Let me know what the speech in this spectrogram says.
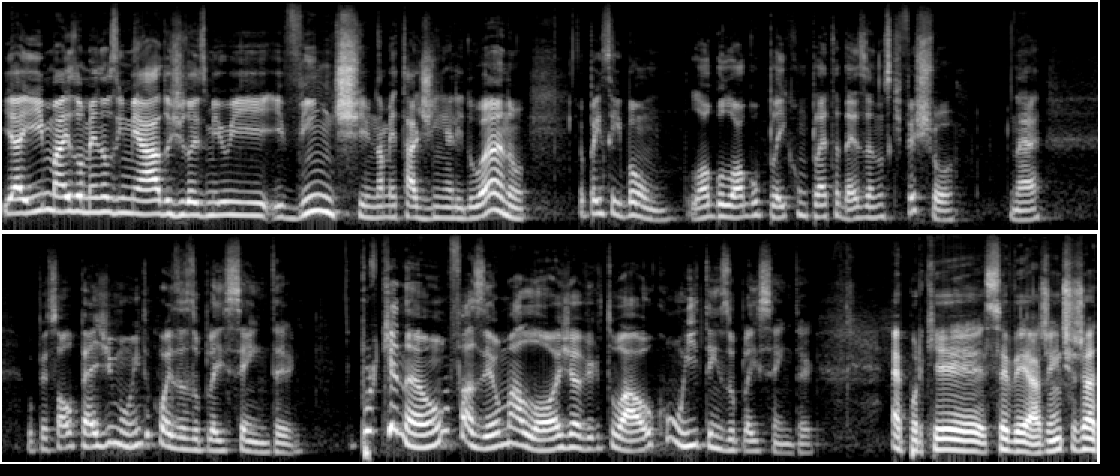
E aí, mais ou menos em meados de 2020, na metadinha ali do ano, eu pensei, bom, logo logo o Play completa 10 anos que fechou, né? O pessoal pede muito coisas do Play Center. Por que não fazer uma loja virtual com itens do Play Center? É porque você vê, a gente já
